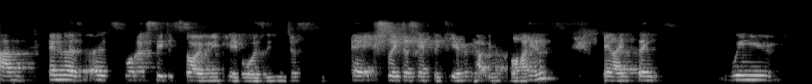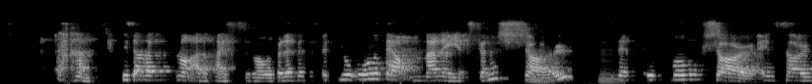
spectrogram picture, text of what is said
Um, and it's, it's what I've said to so many people is that you just actually just have to care about your clients. And I think when you, there's other, not other places as well, but if, it's, if you're all about money, it's going to show Mm. that it will show. And so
